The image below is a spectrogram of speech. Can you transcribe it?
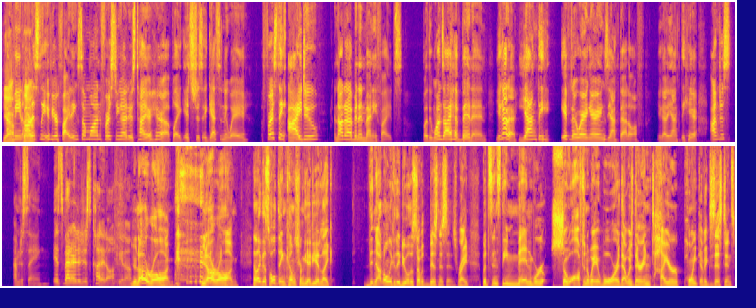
Yeah. I mean, there. honestly, if you're fighting someone, first thing you gotta do is tie your hair up. Like it's just it gets in the way. First thing I do, not that I've been in many fights, but the ones I have been in, you gotta yank the if they're wearing earrings, yank that off. You gotta yank the hair. I'm just I'm just saying. It's better to just cut it off, you know? You're not wrong. You're not wrong. And like this whole thing comes from the idea like not only could they do all this stuff with businesses, right? But since the men were so often away at war, that was their entire point of existence.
